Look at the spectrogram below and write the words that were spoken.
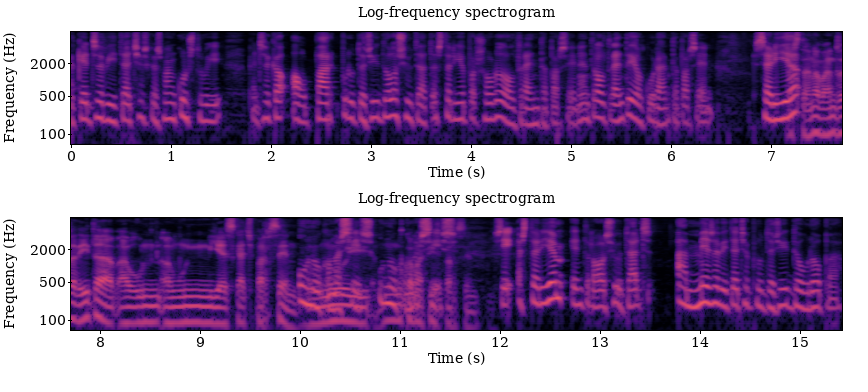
aquests habitatges que es van construir, pensa que el parc protegit de la ciutat estaria per sobre del 30%, entre el 30 i el 40%. Seria... Estan abans ha dit a, a, un, a un i escaig per cent. 1,6. 1,6. Sí, estaríem entre les ciutats amb més habitatge protegit d'Europa.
